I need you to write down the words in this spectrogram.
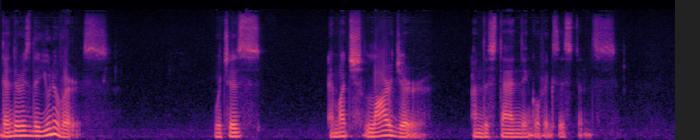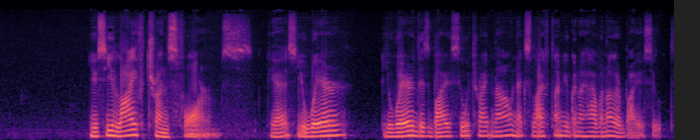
Then there is the universe, which is a much larger understanding of existence you see life transforms. Yes you wear you wear this biosuit right now. Next lifetime you're going to have another biosuit.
